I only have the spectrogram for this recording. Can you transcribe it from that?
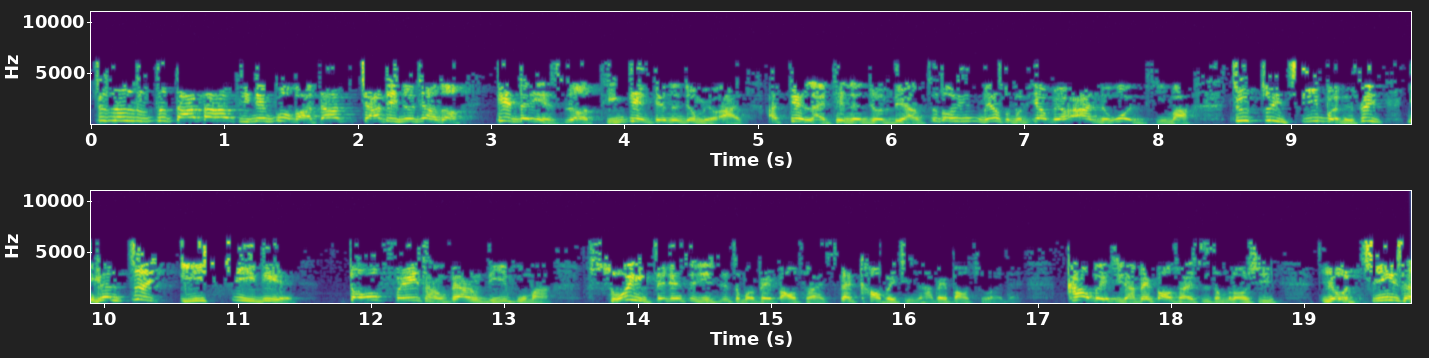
这都是这大家大家停电过吧？大家家电就这样子，哦电灯也是哦，停电电灯就没有按啊，电来电灯就亮。这东西没有什么要不要按的问题嘛，就最基本的。所以你看这一系列。都非常非常离谱嘛，所以这件事情是怎么被爆出来？是在靠北警察被爆出来的。靠北警察被爆出来是什么东西？有基层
